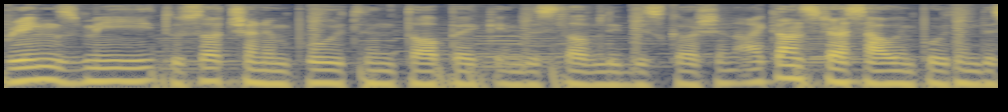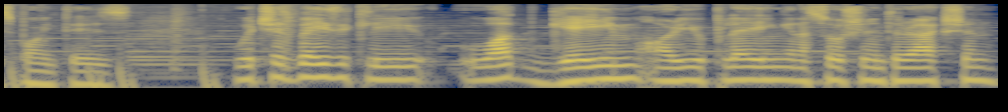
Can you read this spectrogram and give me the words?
brings me to such an important topic in this lovely discussion i can't stress how important this point is which is basically what game are you playing in a social interaction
